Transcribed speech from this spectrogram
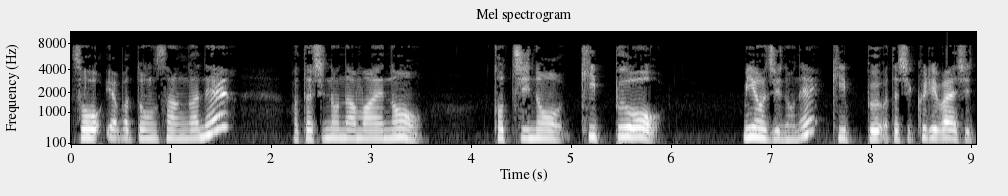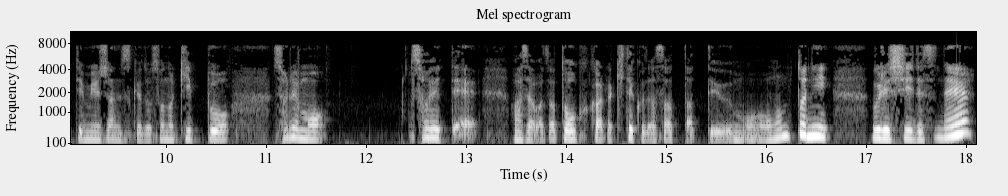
そう、ヤバトンさんがね、私の名前の土地の切符を、名字のね、切符、私栗林っていう名字なんですけど、その切符を、それも添えて、わざわざ遠くから来てくださったっていう、もう本当に嬉しいですね。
